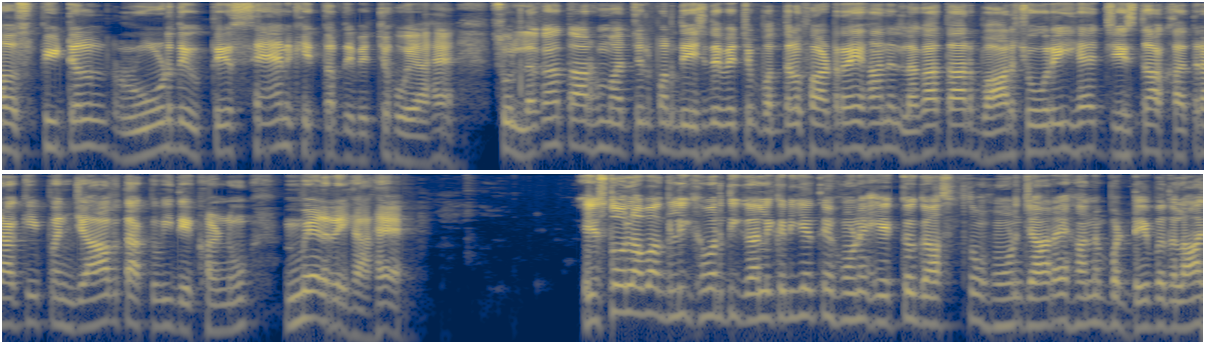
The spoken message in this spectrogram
hospital road ਦੇ ਉੱਤੇ ਸੈਨ ਖੇਤਰ ਦੇ ਵਿੱਚ ਹੋਇਆ ਹੈ। ਸੋ ਲਗਾਤਾਰ ਹਿਮਾਚਲ ਪ੍ਰਦੇਸ਼ ਦੇ ਵਿੱਚ ਬੱਦਲ ਫਟ ਰਹੇ ਹਨ। ਲਗਾਤਾਰ ਬਾਰਿਸ਼ ਹੋ ਰਹੀ ਹੈ, ਜਿਸ ਦਾ ਖਤਰਾ ਕਿ ਪੰਜਾਬ ਤੱਕ ਵੀ ਦੇਖਣ ਨੂੰ ਮਿਲ ਰਿਹਾ ਹੈ। ਇਸ ਤੋਂ ਇਲਾਵਾ ਅਗਲੀ ਖਬਰ ਦੀ ਗੱਲ ਕਰੀਏ ਤੇ ਹੁਣ 1 ਅਗਸਤ ਤੋਂ ਹੋਣ ਜਾ ਰਹੇ ਹਨ ਵੱਡੇ ਬਦਲਾਅ।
